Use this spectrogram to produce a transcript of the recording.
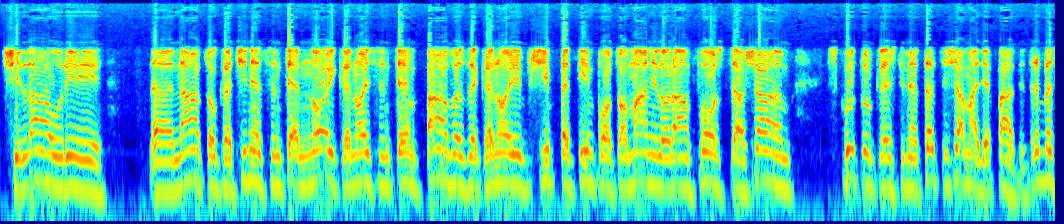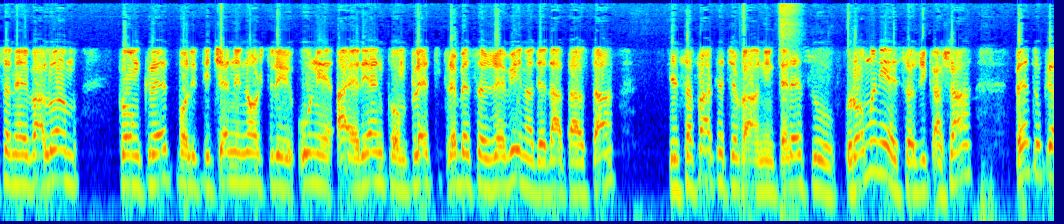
și laurii uh, NATO, că cine suntem noi, că noi suntem pavăză, că noi și pe timpul otomanilor am fost așa scutul creștinătății și așa mai departe. Trebuie să ne evaluăm concret, politicienii noștri, unii aerieni complet, trebuie să-și revină de data asta și să facă ceva în interesul României, să zic așa, pentru că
